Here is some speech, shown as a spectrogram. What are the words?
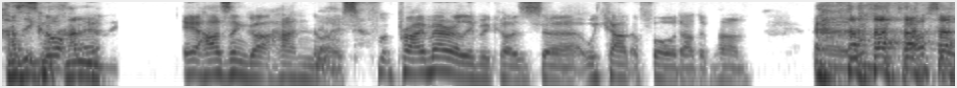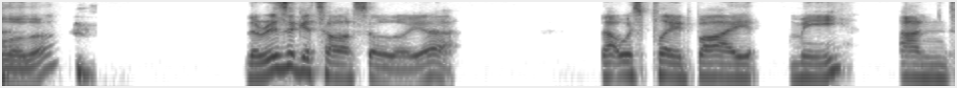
Has It's it got not, hand uh, noise? It hasn't got hand noise, f- primarily because uh, we can't afford Adam Hann. Uh, Guitar solo though. There is a guitar solo, yeah. That was played by me and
